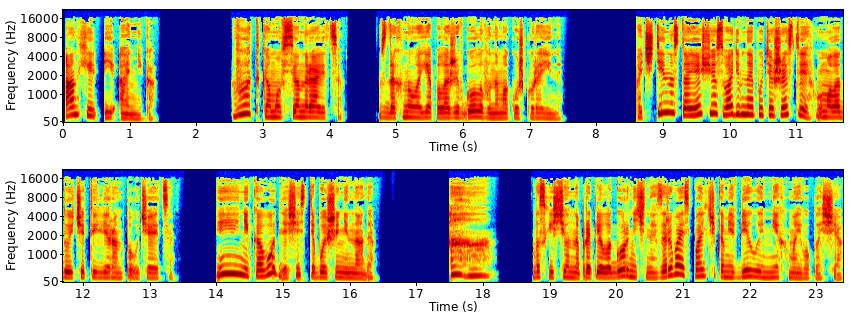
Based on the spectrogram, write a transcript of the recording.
Анхель и Анника. «Вот кому все нравится», — вздохнула я, положив голову на макушку Раины. Почти настоящее свадебное путешествие у молодой четы Леран получается. И никого для счастья больше не надо. «Ага», — восхищенно пропела горничная, зарываясь пальчиками в белый мех моего плаща.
